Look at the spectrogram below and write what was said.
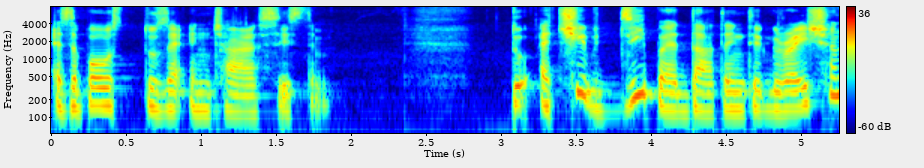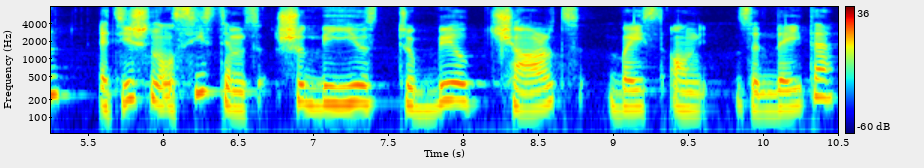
as opposed to the entire system. To achieve deeper data integration, additional systems should be used to build charts based on the data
